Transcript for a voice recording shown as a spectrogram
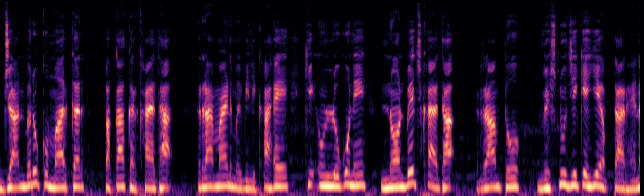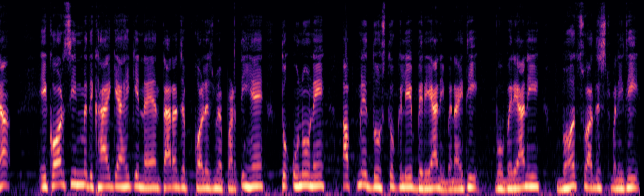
जानवरों को मारकर पका कर खाया था। रामायण में भी लिखा है कि उन लोगों ने नॉनवेज खाया था। राम तो विष्णु जी के ही अवतार है ना? एक और सीन में दिखाया गया है कि नयनतारा जब कॉलेज में पढ़ती हैं तो उन्होंने अपने दोस्तों के लिए बिरयानी बनाई थी। वो बिरयानी बहुत स्वादिष्ट बनी थी।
